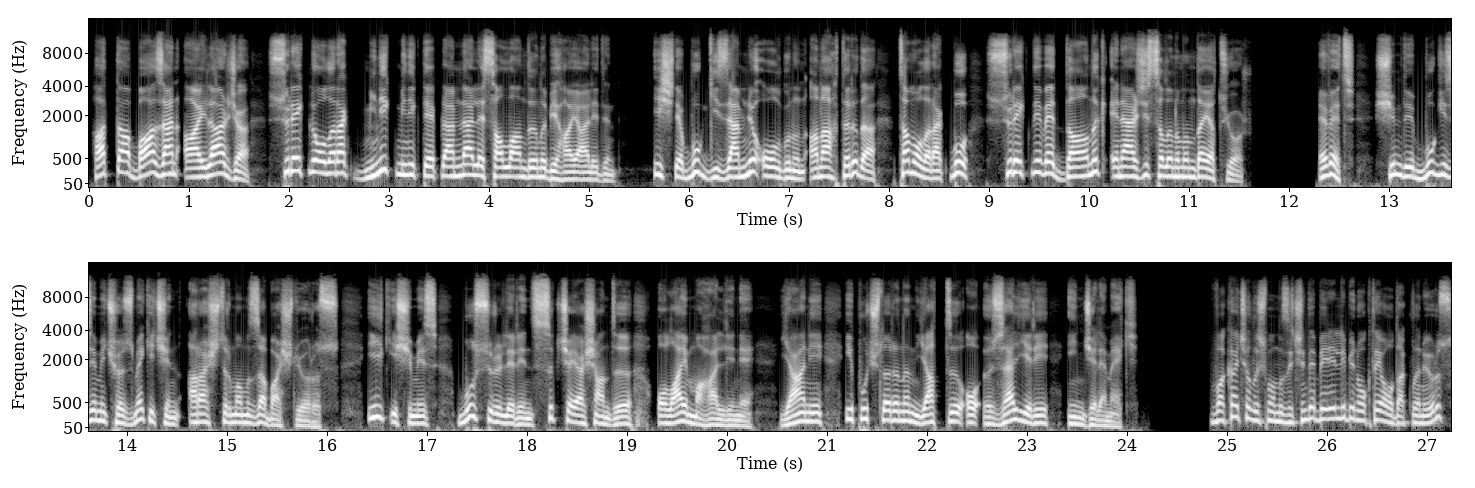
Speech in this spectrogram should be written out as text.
hatta bazen aylarca sürekli olarak minik minik depremlerle sallandığını bir hayal edin. İşte bu gizemli olgunun anahtarı da tam olarak bu sürekli ve dağınık enerji salınımında yatıyor. Evet, şimdi bu gizemi çözmek için araştırmamıza başlıyoruz. İlk işimiz bu sürülerin sıkça yaşandığı olay mahallini, yani ipuçlarının yattığı o özel yeri incelemek. Vaka çalışmamız için de belirli bir noktaya odaklanıyoruz.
